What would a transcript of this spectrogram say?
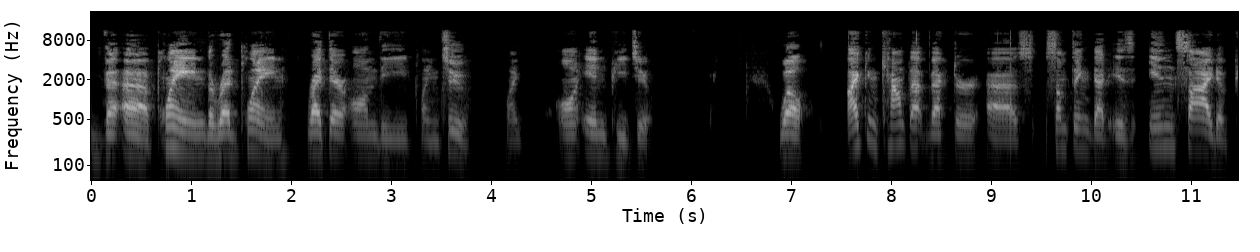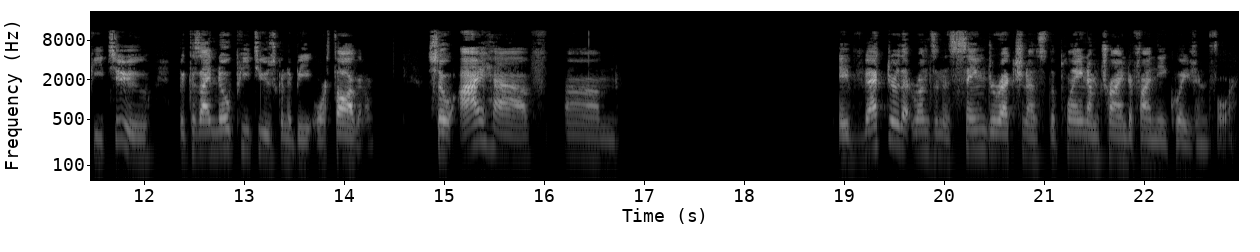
the uh, plane, the red plane, right there on the plane two, like on in P2. Well, I can count that vector as something that is inside of P2 because I know P2 is going to be orthogonal. So I have um, a vector that runs in the same direction as the plane I'm trying to find the equation for.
